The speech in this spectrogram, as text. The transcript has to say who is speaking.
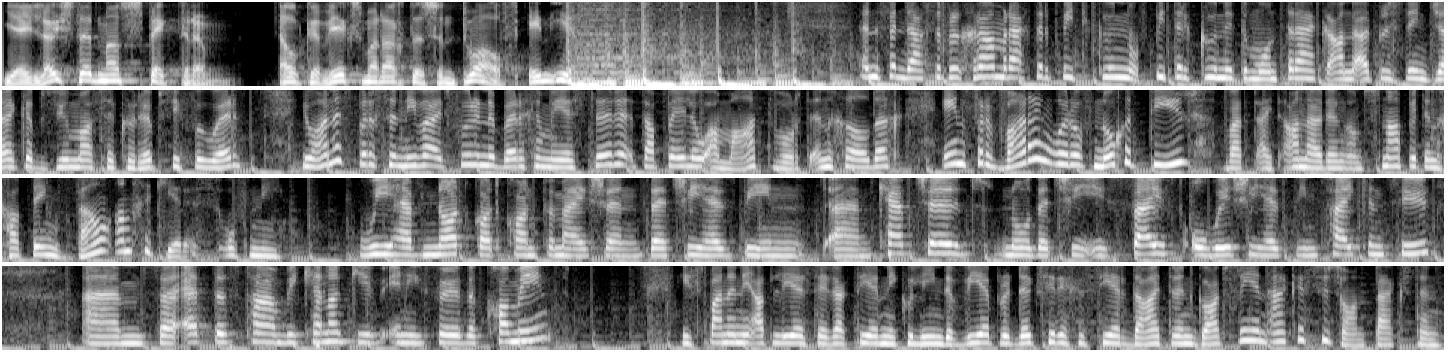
Speaker 1: Jy luister na Spectrum elke weekmiddag tussen 12 en 1.
Speaker 2: In vandag se program regter Piet Koen of Pieter Koen het 'n onttrek aan oud-president Jacob Zuma se korrupsieverhoor. Johannesburg se nuwe uitvoerende burgemeester, Tapelo Amat, word ingehuldig en verwarring oor of nog 'n tier wat uit aanhouding ontsnap het in Gauteng wel aangekeer is of nie.
Speaker 3: We have not got confirmation that she has been um, captured, nor that she is safe or where she has been taken to. Um, so at this time, we cannot give any further comment.
Speaker 2: Die span in die ateljee is redakteur Nicoline de Wee, produksieregisseur Daitrin Godfrey en ek is Susan Paxton.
